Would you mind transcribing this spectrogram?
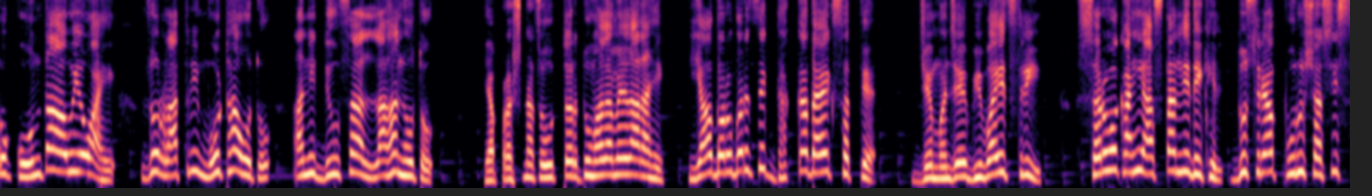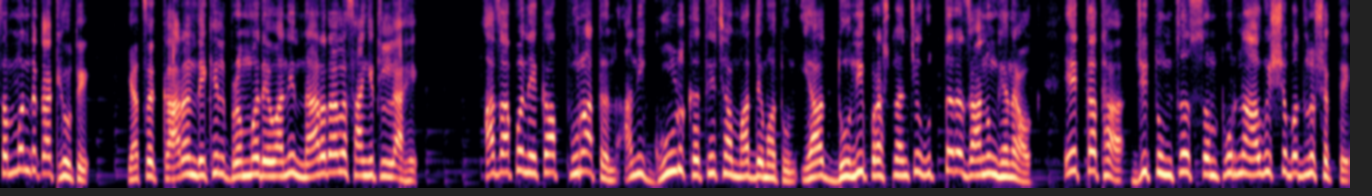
तो कोणता अवयव आहे जो रात्री मोठा होतो आणि दिवसा लहान होतो? या प्रश्नाचं उत्तर तुम्हाला मिळणार आहे. याबरोबरच एक धक्कादायक सत्य जे म्हणजे विवाहित स्त्री सर्व काही असताना देखील दुसऱ्या पुरुषाशी संबंध का ठेवते? याचं कारण देखील ब्रह्मदेवाने नारदाला सांगितलेलं आहे. आज आपण एका पुरातन आणि गूढ कथेच्या माध्यमातून या दोन्ही प्रश्नांची उत्तरं जाणून घेणार आहोत. एक कथा जी तुमचं संपूर्ण आयुष्य बदलू शकते.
